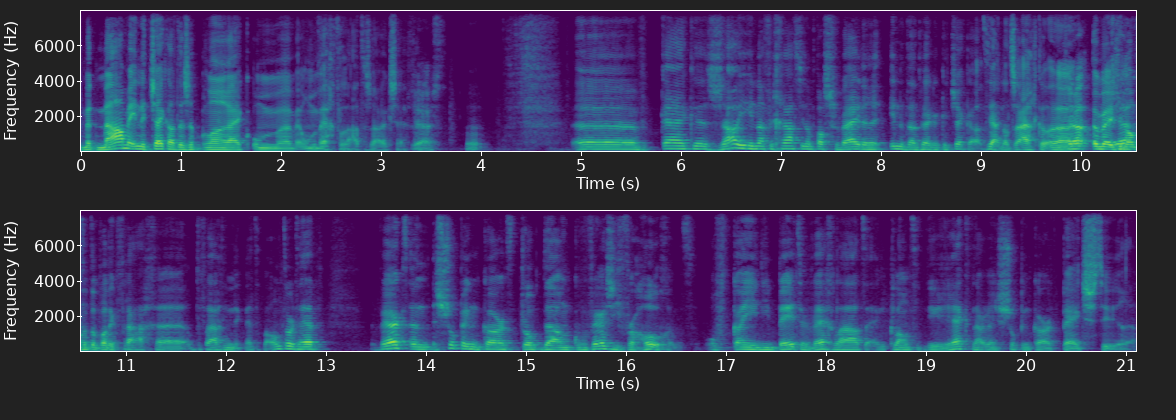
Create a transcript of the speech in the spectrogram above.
met name in de checkout is het belangrijk om, om weg te laten, zou ik zeggen. Juist. Even kijken, zou je je navigatie dan pas verwijderen in de daadwerkelijke checkout? Ja, dat is eigenlijk Ja, een beetje ja. een antwoord op wat ik vraag, op de vraag die ik net beantwoord heb. Werkt een shoppingcart drop-down conversieverhogend? Of kan je die beter weglaten en klanten direct naar een shoppingcart page sturen?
